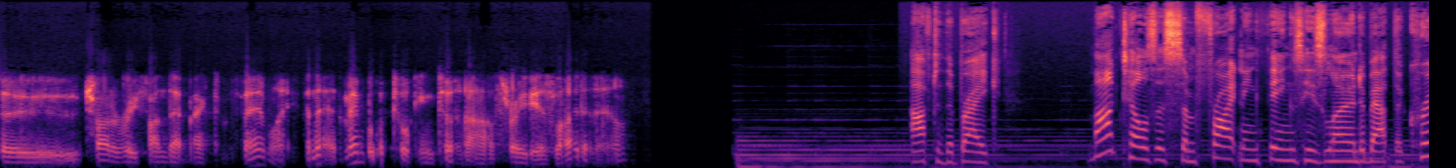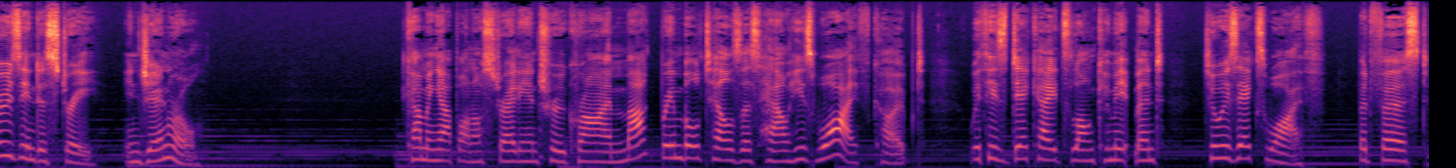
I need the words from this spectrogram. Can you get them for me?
to try to refund that back to the family. And that, remember, we're talking two and a half, three years later now. After the break, Mark tells us some frightening things he's learned about the cruise industry in general. Coming up on Australian True Crime, Mark Brimble tells us how his wife coped with his decades long commitment to his ex wife. But first,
